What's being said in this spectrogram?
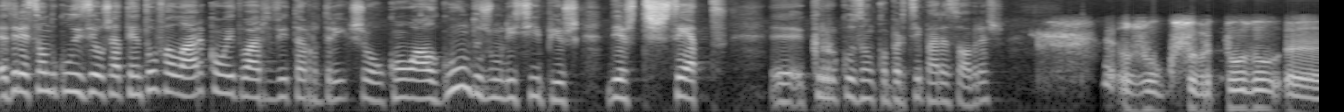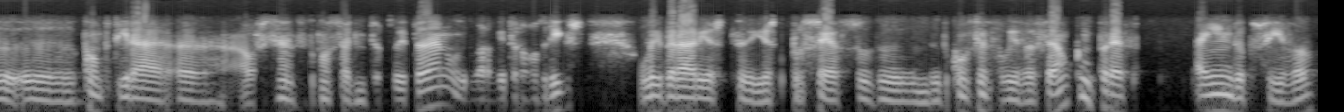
a direção do Coliseu já tentou falar com Eduardo Vitor Rodrigues ou com algum dos municípios destes sete eh, que recusam comparticipar as obras? Eu julgo que, sobretudo, uh, uh, competirá uh, aos representantes do Conselho Metropolitano, Eduardo Vitor Rodrigues, liderar este, este processo de, de, de consensualização, que me parece ainda possível,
